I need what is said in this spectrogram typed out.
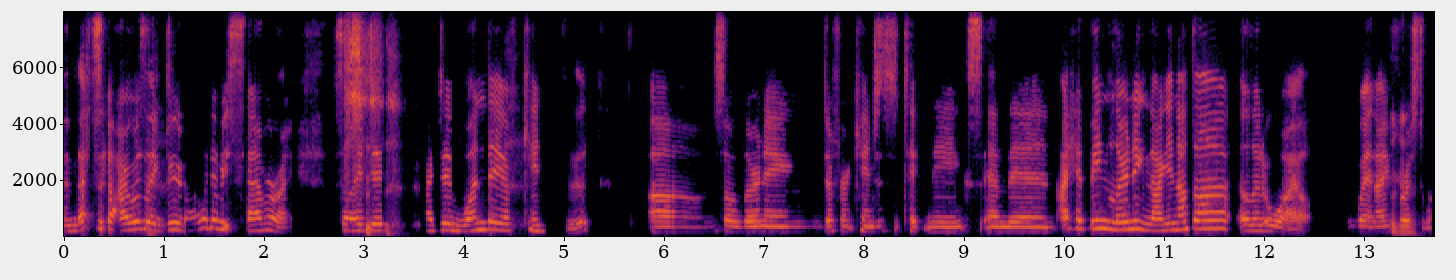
and that's I was like, dude, I want to be samurai. So I did I did one day of kenjutsu, um, so learning different kenjutsu techniques, and then I had been learning naginata a little while when I Okay. first went,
